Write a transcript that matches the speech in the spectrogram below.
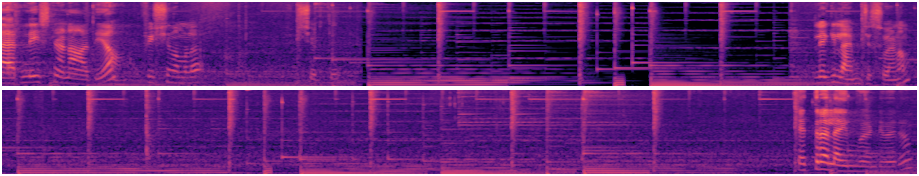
മാരിനേഷനാണ് ആദ്യം. ഫിഷ് നമ്മൾ ഫിഷ് എടുത്തു. ഇതിലേക്ക് ലൈം ജ്യൂസ് വേണം. എത്ര ലൈം വേണ്ടി വരും?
